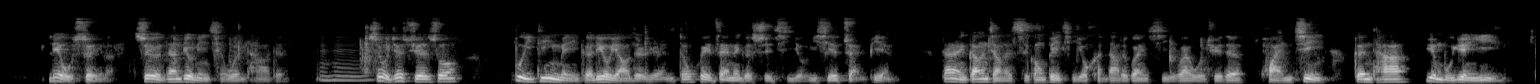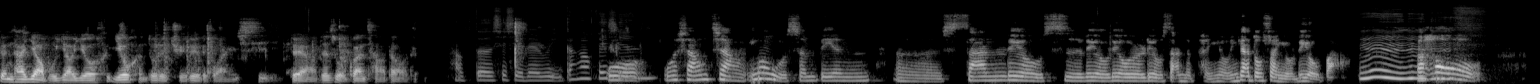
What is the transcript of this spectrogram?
六岁了。所以我在六年前问他的，嗯哼，所以我就觉得说，不一定每一个六爻的人都会在那个时期有一些转变。当然，刚刚讲的时空背景有很大的关系以外，我觉得环境跟他愿不愿意，跟他要不要有也有很多的绝对的关系。对啊，这是我观察到的。好的，谢谢 Larry。刚刚飞我我想讲，因为我身边呃三六四六六二六三的朋友，应该都算有六吧。嗯，然后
